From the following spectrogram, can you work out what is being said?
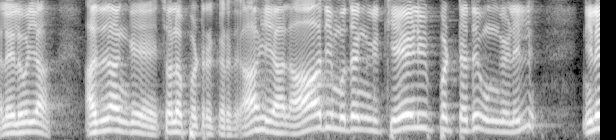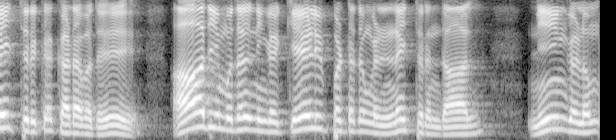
அல்லையா அதுதான் இங்கே சொல்லப்பட்டிருக்கிறது. ஆகையால் ஆதி முதல் நீங்கள் கேள்விப்பட்டது உங்களில் நிலைத்திருக்க கடவது. ஆதி முதல் நீங்கள் கேள்விப்பட்டது உங்கள் நிலைத்திருந்தால் நீங்களும்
